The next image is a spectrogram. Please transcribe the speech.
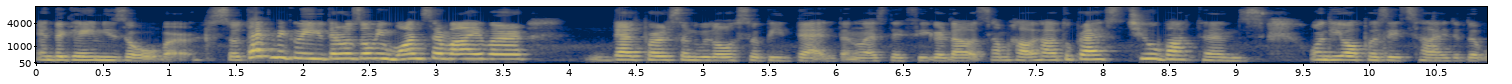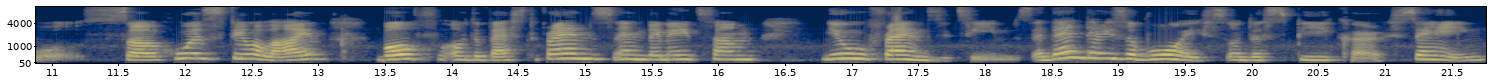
and the game is over. So technically there was only one survivor, that person would also be dead unless they figured out somehow how to press two buttons on the opposite side of the walls. So, who is still alive? Both of the best friends, and they made some new friends, it seems. And then there is a voice on the speaker saying,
